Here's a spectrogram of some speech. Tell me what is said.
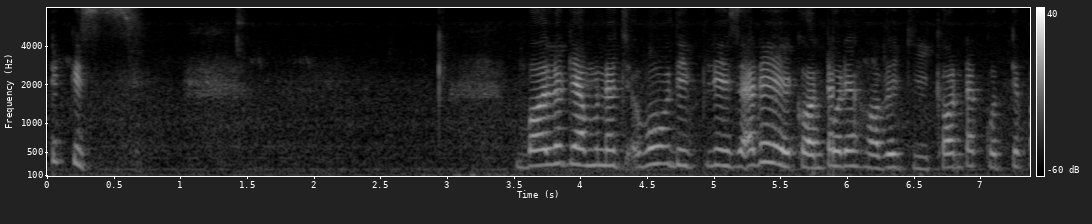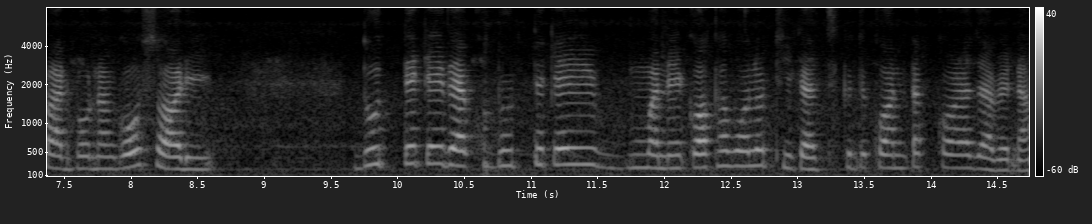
ঠিক বলো কেমন আছো? বৌদি প্লিজ আরে কন্ট্যাক্ট করে হবে কি? কন্ট্যাক্ট করতে পারব না গো সরি দূর থেকেই দেখো, দূর থেকেই মানে কথা বলো, ঠিক আছে। কিন্তু কন্ট্যাক্ট করা যাবে না।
